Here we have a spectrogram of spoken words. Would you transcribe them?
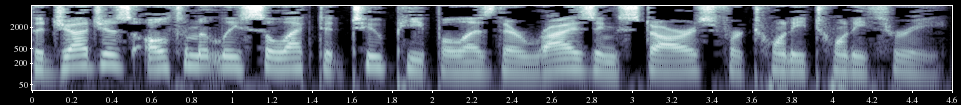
The judges ultimately selected two people as their rising stars for 2023.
